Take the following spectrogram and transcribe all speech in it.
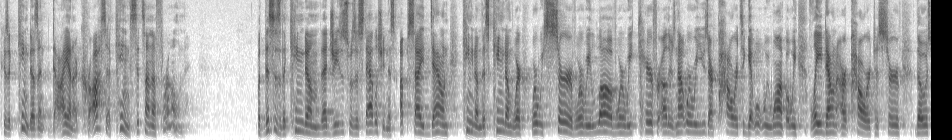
Because a king doesn't die on a cross, a king sits on a throne. But this is the kingdom that Jesus was establishing, this upside down kingdom, this kingdom where, where we serve, where we love, where we care for others, not where we use our power to get what we want, but we lay down our power to serve those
